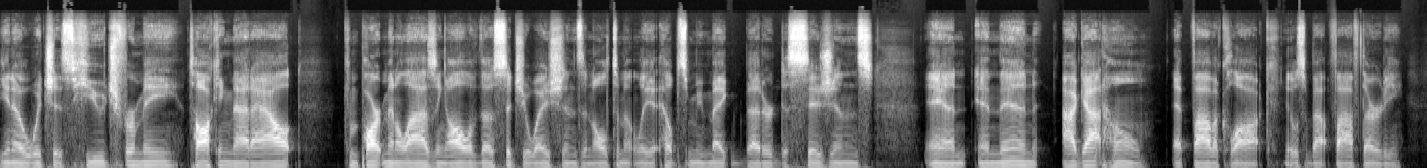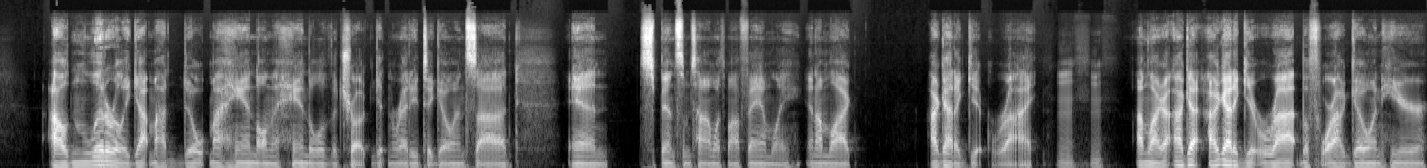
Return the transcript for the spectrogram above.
you know which is huge for me talking that out compartmentalizing all of those situations and ultimately it helps me make better decisions and and then i got home at five o'clock. It was about five thirty. I literally got my do- my hand on the handle of the truck, getting ready to go inside and spend some time with my family. And I'm like, I got to get right. Mm-hmm. I'm like, I got I got to get right before I go in here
